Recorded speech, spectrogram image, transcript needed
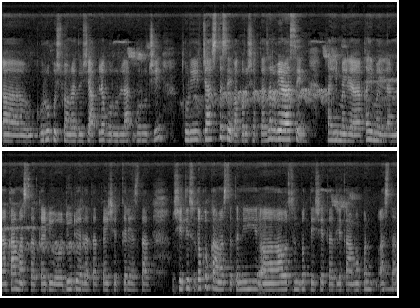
अं, गुरुपुष्पामृत दिवशी आपल्या गुरुला गुरुची थोडी जास्त सेवा करू शकता. जर वेळ असेल काही महिला काही महिलांना काम असतात काही ड्यु ड्युटीवर जातात काही शेतकरी असतात शेतीसुद्धा खूप काम असतं. तर मी आवर्जून बघते शेतातले कामं पण असतात.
